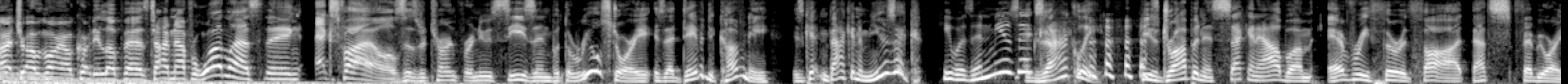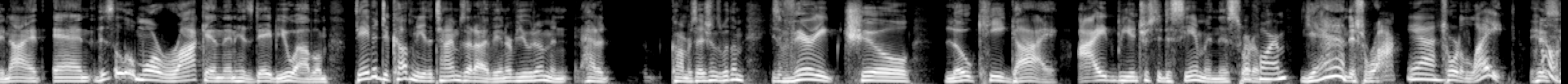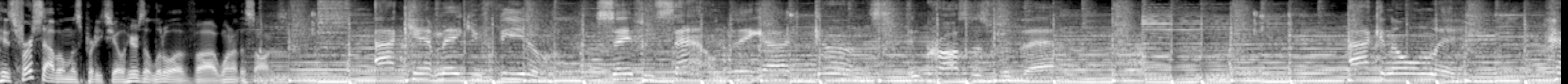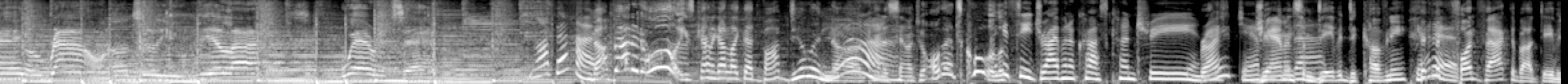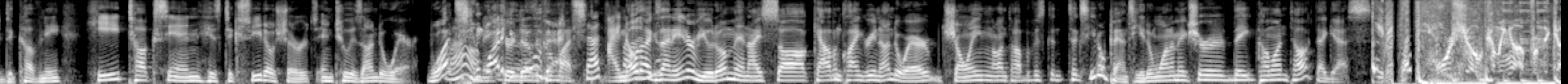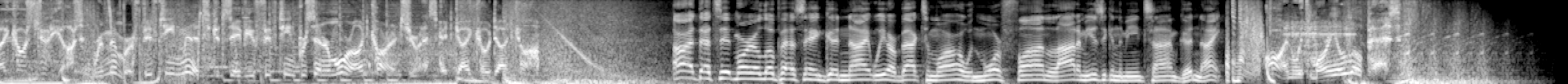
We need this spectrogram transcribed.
All right, you're on with Mario Courtney Lopez. Time now for one last thing. X Files has returned for a new season, but the real story is that David Duchovny is getting back into music. He was in music. Exactly. He's dropping his second album, Every Third Thought. That's February 9th. And this is a little more rocking than his debut album. David Duchovny, the times that I've interviewed him and had a, conversations with him, he's a very chill, low key guy. I'd be interested to see him in this sort Perform? of yeah, in this rock Yeah. sort of light. His his first album was pretty chill. Here's a little of uh, one of the songs. I can't make you feel safe and sound. They got guns and crosses for that. I can only hang around until you realize where it's at. Not bad. Not bad at all. He's kind of got like that Bob Dylan uh, Yeah. kind of sound to him. Oh, that's cool. I Look- could see driving across country and right? just jamming, to some that. David Duchovny. Get it. Fun fact about David Duchovny: he tucks in his tuxedo shirts into his underwear. What? Wow. to make Why do sure you it know doesn't come that? much. That's I know that fun. because I interviewed him and I saw Calvin Klein green underwear showing on top of his tuxedo pants. He didn't want to make sure they come untucked. I guess. More show coming up from the Geico Studios. Remember, 15 minutes could save you 15% or more on car insurance at geico.com. All right, that's it. Mario Lopez saying good night. We are back tomorrow with more fun, a lot of music in the meantime. Good night. On with Mario Lopez.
